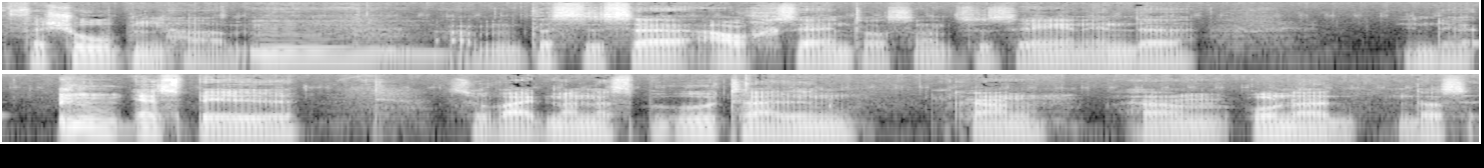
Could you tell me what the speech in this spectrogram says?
verschoben haben. Mhm. Ähm, das ist äh, auch sehr interessant zu sehen in der, in der SPÖ, soweit man das beurteilen kann, ähm, ohne das,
